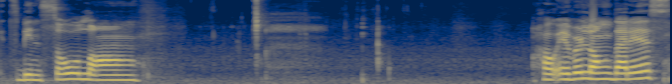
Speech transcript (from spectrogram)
It's been so long. However long that is,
